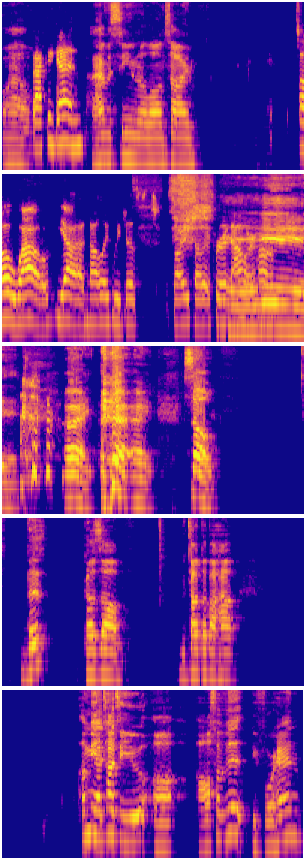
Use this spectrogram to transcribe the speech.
Wow. Back again. I haven't seen you in a long time. Oh wow, yeah, not like we just saw each other for an hour, huh? Yeah. All right. All right. So this because um we talked about how I mean I talked to you uh off of it beforehand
